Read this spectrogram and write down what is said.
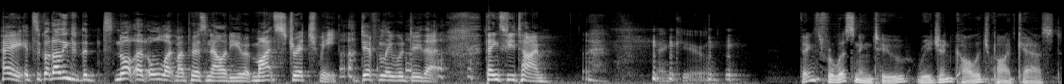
Hey, it's got nothing to. Do, It's not at all like my personality. It might stretch me. Definitely would do that. Thanks for your time. Thank you. Thanks for listening to Regent College Podcast.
